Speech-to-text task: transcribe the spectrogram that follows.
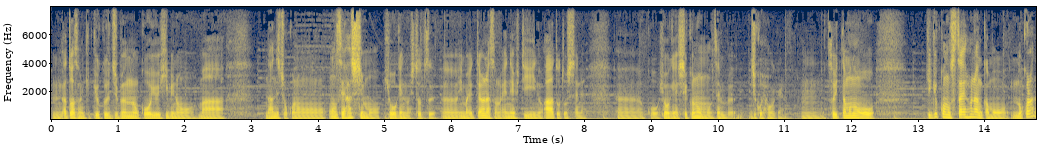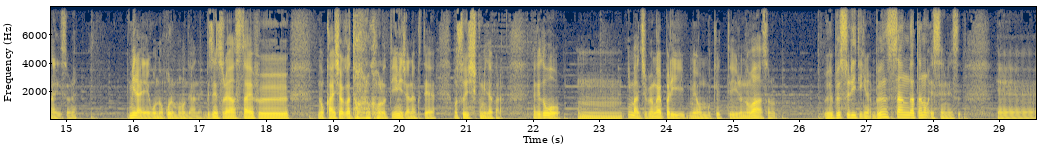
うん、あとはその結局自分のこういう日々のまあ何でしょうこの音声発信も表現の一つ、うん、今言ったようなその NFT のアートとしてね、うん、こう表現していくのも全部自己表現、うん、そういったものを結局このスタイフなんかも残らないですよね。未来英語残るものではない。別にそれはスタイフの会社がどうのこうのって意味じゃなくて、まあ、そういう仕組みだから。だけどうん今自分がやっぱり目を向けているのはその Web3 的な分散型の SNS、え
